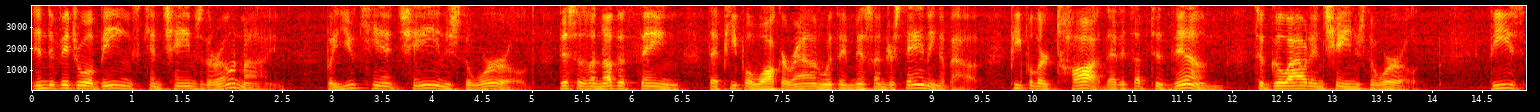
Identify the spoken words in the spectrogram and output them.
Individual beings can change their own mind, but you can't change the world. This is another thing that people walk around with a misunderstanding about. People are taught that it's up to them to go out and change the world. These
